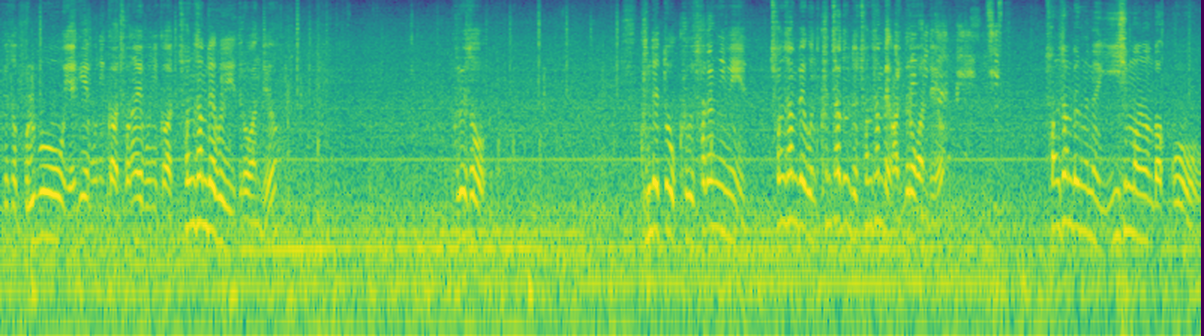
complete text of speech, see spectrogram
그래서 볼보 얘기해 보니까 전화해 보니까 1300이 들어간대요. 그래서 근데 또 그 사장님이 1300은 큰 차들도 1300 안 들어간대요 1300 넣으면 20만원 받고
